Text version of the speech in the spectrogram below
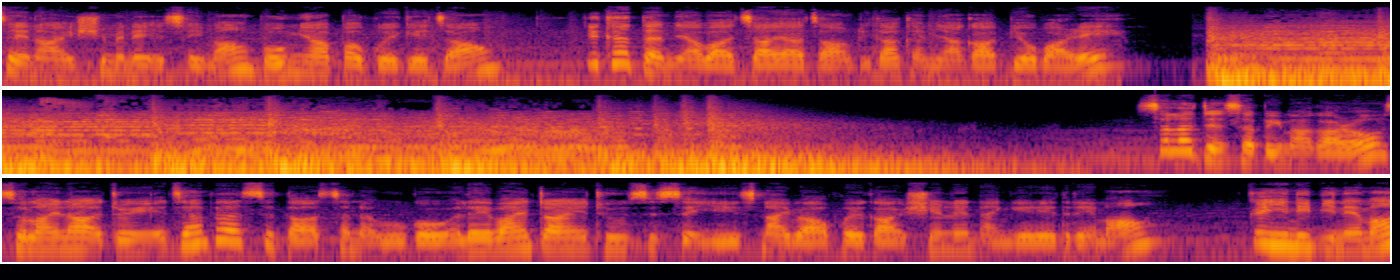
10:08မိနစ်အချိန်မှာဘုံများပောက်ကွဲခဲ့ကြောင်းပြစ်ခတ်တံများပါကြားရကြောင်းဒေသခံများကပြောပါရယ်ဆက်လက်တင်ဆက်ပေးမှာကတော့ဇူလိုင်လအတွင်းအကြမ်းဖက်စစ်သား12ဦးကိုအလဲပိုင်းတိုင်းအထူးစစ်စင်ရေးစနိုက်ပါအဖွဲ့ကရှင်းလင်းနိုင်ခဲ့တဲ့တဲ့တင်မှာ ကရင်ပြည်နယ်မှာ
